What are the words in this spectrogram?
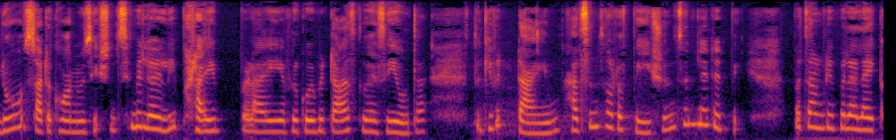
you know start a conversation similarly पढ़ाई पढ़ाई या फिर कोई भी टास्क वैसे ही होता है। तो give it time have some sort of patience and let it be but some people are like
